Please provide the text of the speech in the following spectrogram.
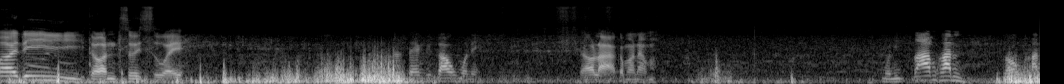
บายดีตอนสวยๆแตงคือเก่าหมดนี่เจ้าหลาก็มานำหมดนี้สามคันสองคัน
